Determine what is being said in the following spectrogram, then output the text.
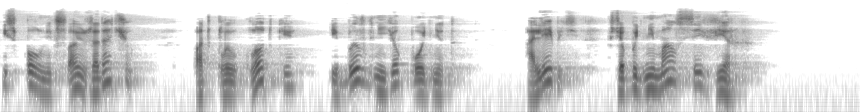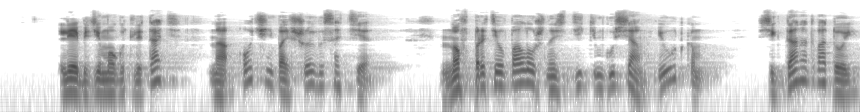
исполнив свою задачу, подплыл к лодке и был в нее поднят, а лебедь все поднимался вверх. Лебеди могут летать на очень большой высоте, но в противоположность диким гусям и уткам всегда над водой,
